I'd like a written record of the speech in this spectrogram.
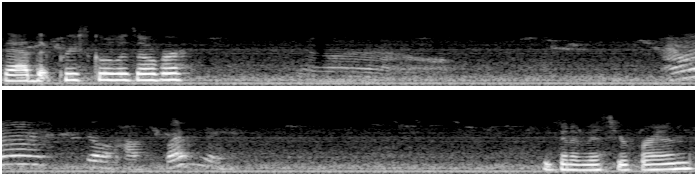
sad that preschool is over? Wow. I wanna still have fun. You gonna miss your friends?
